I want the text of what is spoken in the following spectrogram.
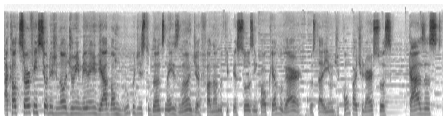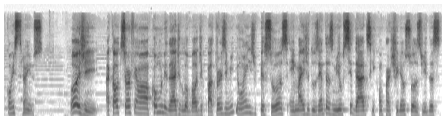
a Couchsurfing se originou de um e-mail enviado a um grupo de estudantes na Islândia, falando que pessoas em qualquer lugar gostariam de compartilhar suas casas com estranhos. Hoje, a Couchsurfing é uma comunidade global de 14 milhões de pessoas em mais de 200 mil cidades que compartilham suas vidas,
